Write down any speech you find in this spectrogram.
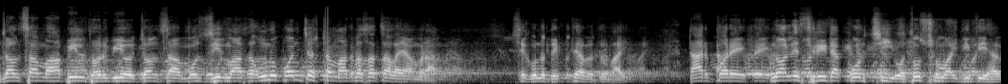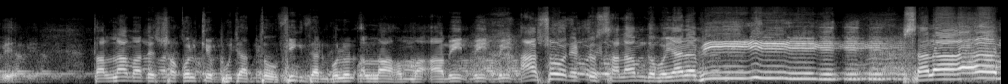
জলসা মাহফিল, ধর্মীয় জলসা, মসজিদ, মাদ্রাসা উনপঞ্চাশটা মাদ্রাসা চালাই আমরা। সেগুলো দেখতে হবে তো ভাই। তারপরে নলেজ করছি, অত সময় দিতে হবে। তো আল্লাহ আমাদের সকলকে বুঝার তৌফিক দেন বলুন আল্লাহ আমিন। আসুন, একটু সালাম দেবো সালাম।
